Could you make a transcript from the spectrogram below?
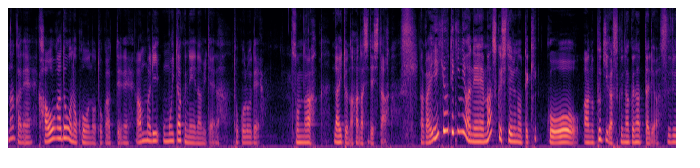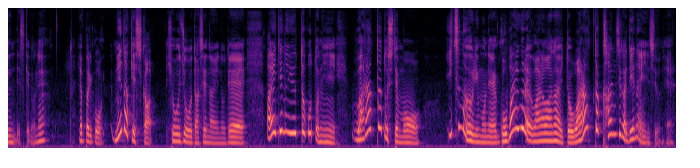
なんかね、顔がどうのこうのとかってね、あんまり思いたくねえなみたいなところで、そんなライトな話でした。なんか営業的にはね、マスクしてるのって結構、あの、武器が少なくなったりはするんですけどね。やっぱりこう、目だけしか表情を出せないので、相手の言ったことに、笑ったとしても、いつもよりもね、5倍ぐらい笑わないと、笑った感じが出ないんですよね。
